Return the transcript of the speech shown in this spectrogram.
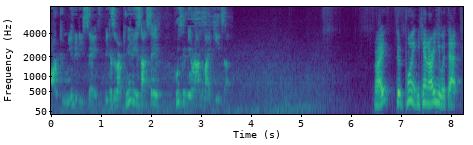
our community safe. Because if our community is not safe, who's going to be around to buy pizza? Right? Good point. You can't argue with that.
